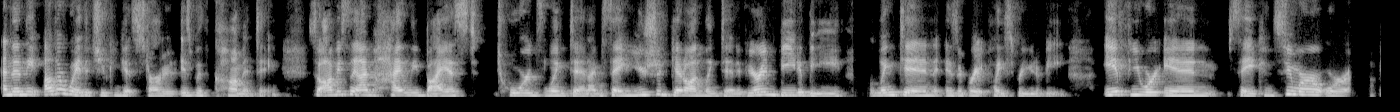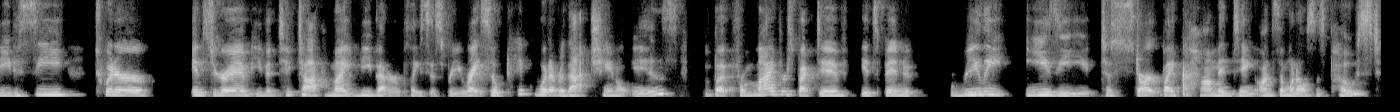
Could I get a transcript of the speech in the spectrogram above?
And then the other way that you can get started is with commenting. So obviously, I'm highly biased towards LinkedIn. I'm saying you should get on LinkedIn. If you're in B2B, LinkedIn is a great place for you to be. If you are in, say, consumer or B2C, Twitter, Instagram, even TikTok might be better places for you, right? So pick whatever that channel is But from my perspective, it's been really easy to start by commenting on someone else's post.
